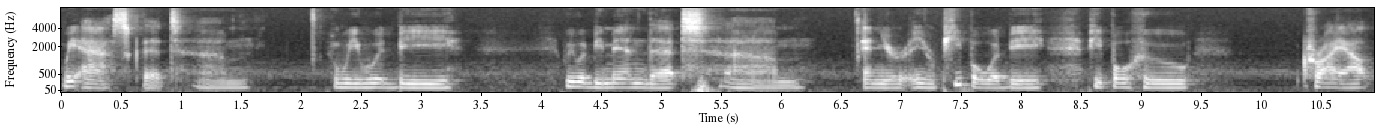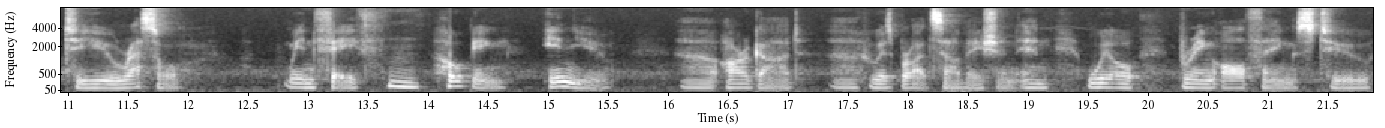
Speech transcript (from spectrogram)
we ask that um, we would be we would be men that um, and your your people would be people who cry out to you, wrestle in faith, mm. hoping in you, uh, our God, uh, who has brought salvation and will bring all things to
